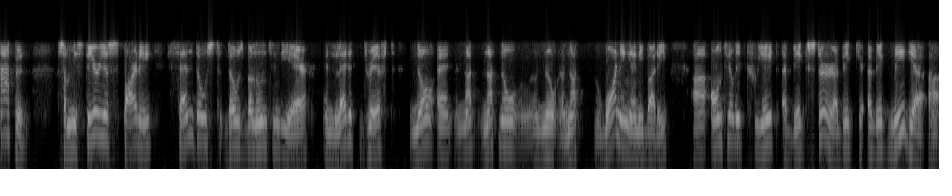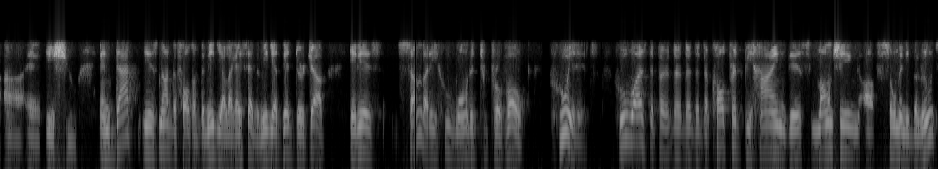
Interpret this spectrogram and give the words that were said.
happened. Some mysterious party sent those those balloons in the air and let it drift. No, and not not no no not warning anybody uh, until it create a big stir, a big a big media uh, uh, issue, and that is not the fault of the media. Like I said, the media did their job. It is somebody who wanted to provoke. Who it is? Who was the the, the, the culprit behind this launching of so many balloons?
